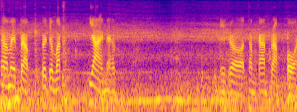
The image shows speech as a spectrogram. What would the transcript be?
ถ้าไม่ปรับก็จะวัดยากนะครับ นี่ก็ทำการปรับก่อน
